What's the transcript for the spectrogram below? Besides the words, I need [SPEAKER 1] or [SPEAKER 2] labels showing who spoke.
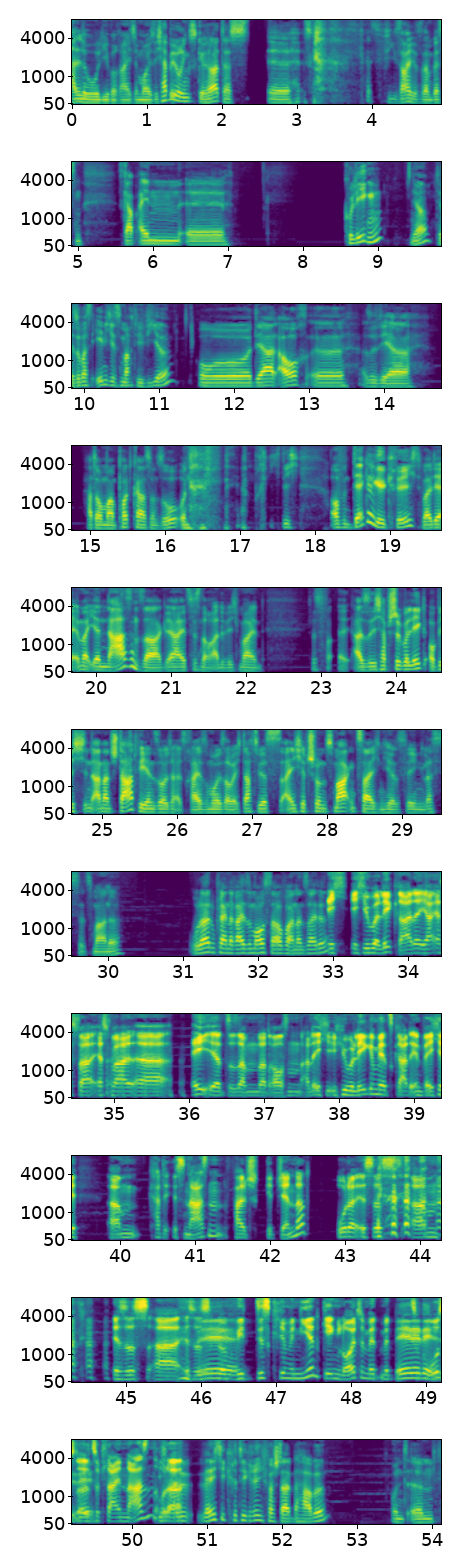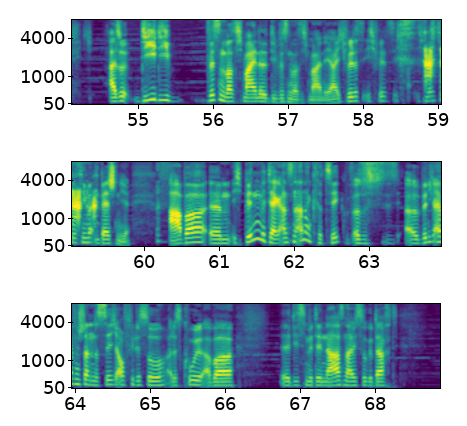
[SPEAKER 1] Hallo, liebe Reisemäuse. Ich habe übrigens gehört, dass, äh, es, wie sage ich das am besten, es gab einen äh, Kollegen, ja, der sowas ähnliches macht wie wir. Und der hat auch, äh, also der hat auch mal einen Podcast und so und der hat richtig auf den Deckel gekriegt, weil der immer ihren Nasen sagt. Ja, jetzt wissen auch alle, wie ich meine. Äh, also ich habe schon überlegt, ob ich einen anderen Staat wählen sollte als Reisemäuse, aber ich dachte, das ist eigentlich jetzt schon das Markenzeichen hier, deswegen lass ich es jetzt mal, ne? Oder, du kleine Reisemaus da auf der anderen Seite?
[SPEAKER 2] Ich, ich überlege gerade, ja, erstmal, erstmal, äh, hey, ihr zusammen da draußen, alle, ich, ich überlege mir jetzt gerade, in welche, ähm, ist Nasen falsch gegendert? Oder ist es, ähm, ist es, äh, ist es nee. irgendwie diskriminierend gegen Leute mit, mit nee, zu nee, großen oder zu kleinen Nasen? Oder?
[SPEAKER 1] Ich, also, wenn ich die Kritik richtig verstanden habe, und ähm, also die, die wissen, was ich meine, die wissen, was ich meine. Ja, ich will das, ich will das, ich, ich möchte jetzt niemanden bashen hier. Aber ähm, ich bin mit der ganzen anderen Kritik, also äh, bin ich einverstanden, das sehe ich auch vieles so, alles cool, aber äh, dies mit den Nasen habe ich so gedacht,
